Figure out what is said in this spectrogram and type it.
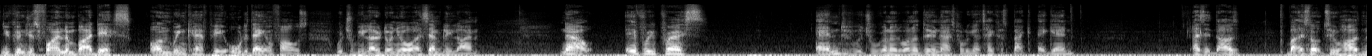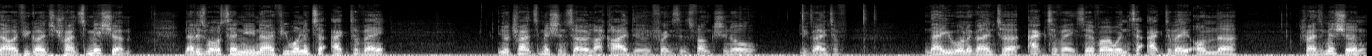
You can just find them by this on WinKFP, all the data files, which will be loaded on your assembly line. Now, if we press end, which we're going to want to do now, it's probably going to take us back again, as it does. But it's not too hard. Now, if you go into transmission, now this is what I was telling you. Now, if you wanted to activate your transmission, so like I do, for instance, functional, you're going to, now you want to go into activate. So if I went to activate on the transmission,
